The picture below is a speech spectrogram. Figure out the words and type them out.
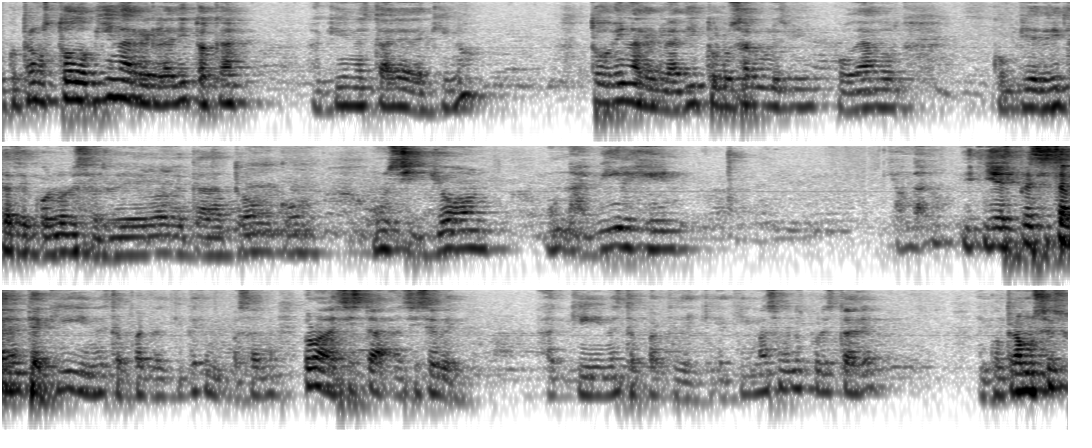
encontramos todo bien arregladito acá, aquí en esta área de aquí, ¿no? Todo bien arregladito, los árboles bien podados, con piedritas de colores alrededor de cada tronco, un sillón, una virgen. ¿Qué onda, no? Y, es precisamente aquí, en esta parte de aquí, déjenme pasarme. Pero así está, así se ve. Aquí, en esta parte de aquí, aquí, más o menos por esta área, encontramos eso.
